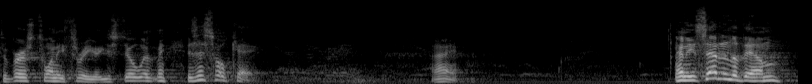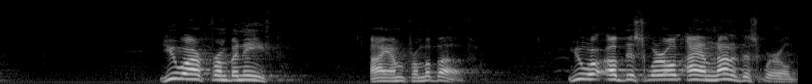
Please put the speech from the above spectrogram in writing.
to verse 23. Are you still with me? Is this okay? All right. And he said unto them, You are from beneath, I am from above. You are of this world, I am not of this world.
